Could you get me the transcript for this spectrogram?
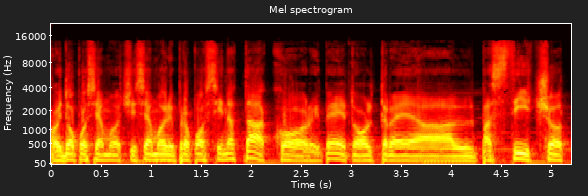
poi dopo siamo, ci siamo riproposti in attacco, ripeto, oltre al pasticcio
